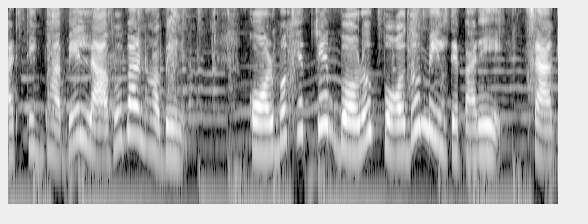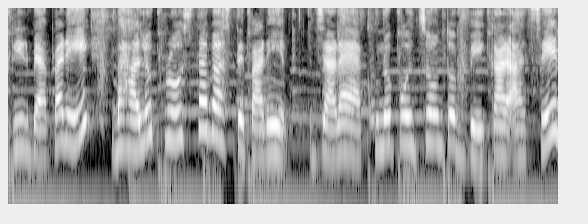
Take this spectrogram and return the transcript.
আর্থিকভাবে লাভবান হবেন। কর্মক্ষেত্রে বড় পদও মিলতে পারে। চাকরির ব্যাপারে ভালো প্রস্তাব আসতে পারে। যারা এখনও পর্যন্ত বেকার আছেন,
